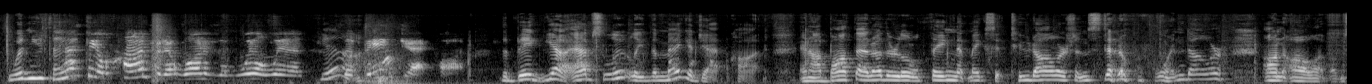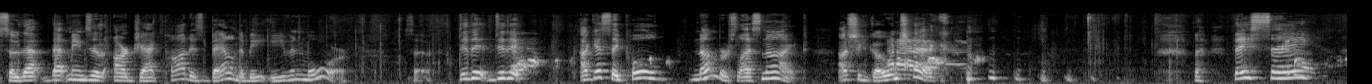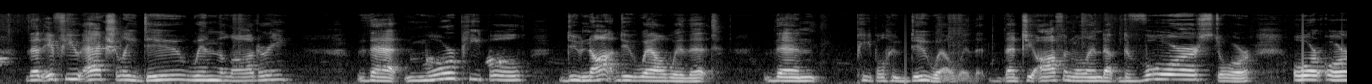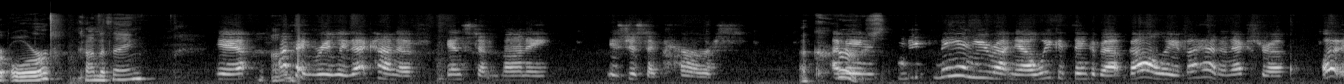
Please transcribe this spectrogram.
Wouldn't you think? I feel confident one of them will win Yeah. the big jackpot. The big, yeah, absolutely, the mega jackpot. And I bought that other little thing that makes it two dollars instead of one dollar on all of them. So that that means that our jackpot is bound to be even more. So did it? Did it? I guess they pulled numbers last night. I should go and check. They say that if you actually do win the lottery, that more people do not do well with it than people who do well with it. That you often will end up divorced or or or or kind of thing. Yeah, I Um, think really that kind of instant money is just a curse. A I mean, curse. me, me and you right now, we could think about, golly, if I had an extra,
